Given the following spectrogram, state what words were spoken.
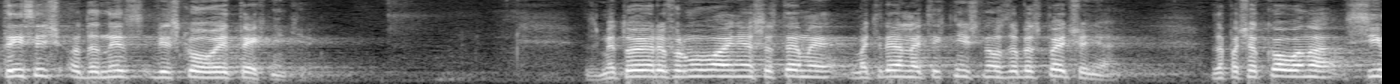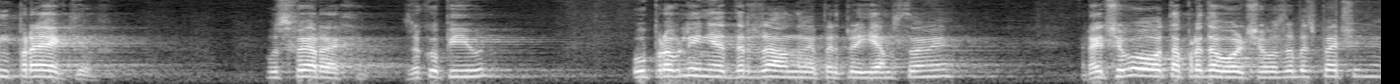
тисяч одиниць військової техніки. З метою реформування системи матеріально-технічного забезпечення започатковано сім проєктів у сферах закупівель, управління державними підприємствами, речового та продовольчого забезпечення,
